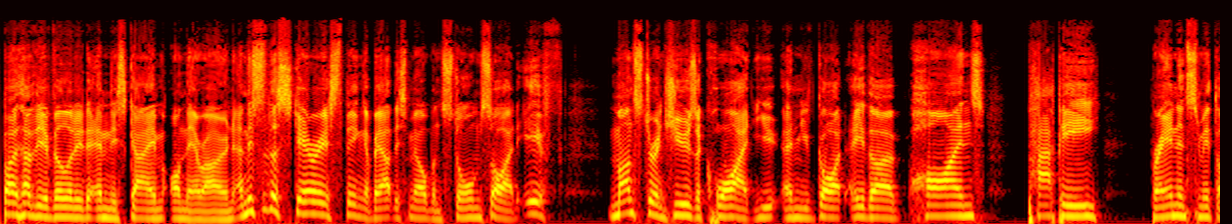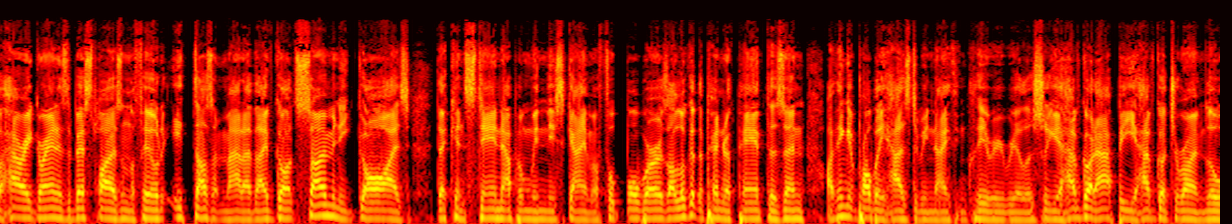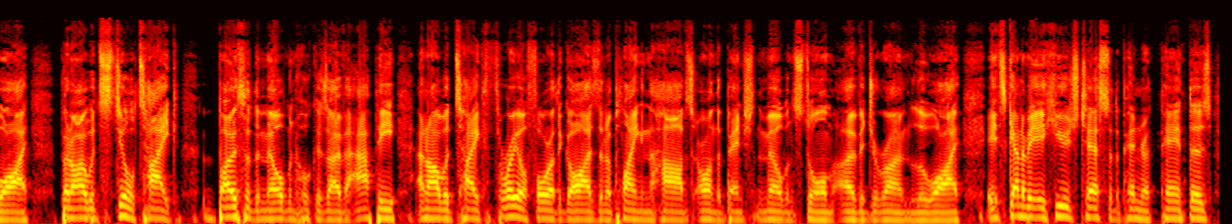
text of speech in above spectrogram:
both have the ability to end this game on their own. And this is the scariest thing about this Melbourne Storm side. If Munster and Hughes are quiet, you and you've got either Hynes, Pappy, Brandon Smith or Harry Grant as the best players on the field, it doesn't matter. They've got so many guys that can stand up and win this game of football. Whereas I look at the Penrith Panthers, and I think it probably has to be Nathan Cleary, really. So You have got Api, you have got Jarome Luai, but I would still take both of the Melbourne hookers over Api, and I would take three or four of the guys that are playing in the halves or on the bench in the Melbourne Storm over Jarome Luai. It's going to be a huge test for the Penrith Panthers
